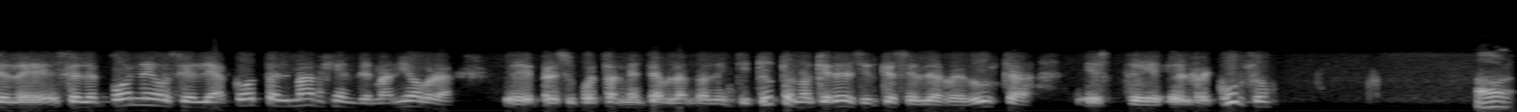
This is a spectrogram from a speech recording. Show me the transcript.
se le, se le pone o se le acota el margen de maniobra eh, presupuestalmente hablando al instituto. No quiere decir que se le reduzca este el recurso. Ahora,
